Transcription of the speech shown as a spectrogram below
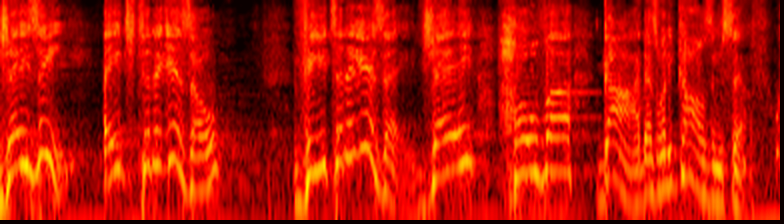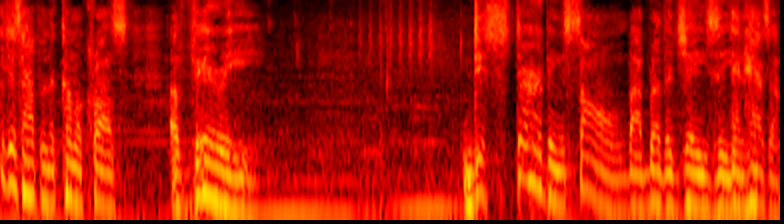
Jay Z, H to the Izzo, V to the Izzy, Jehovah God. That's what he calls himself. We just happen to come across a very disturbing song by brother Jay-Z and has a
